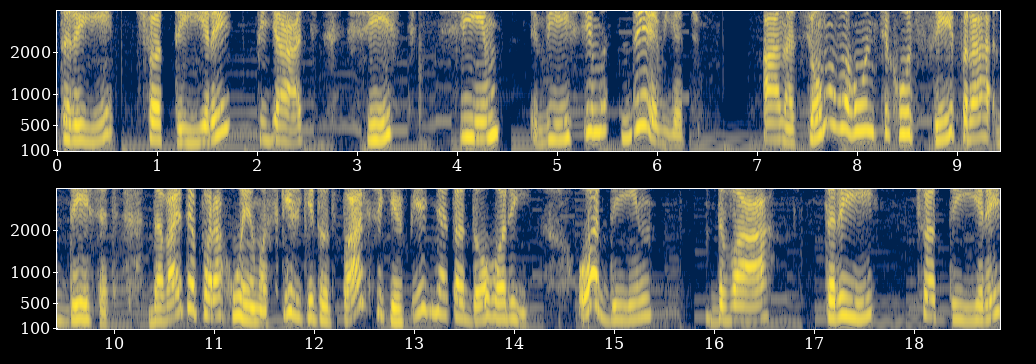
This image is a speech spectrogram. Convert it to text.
3, 4, 5, 6, 7, 8, 9. А на цьому вагончику цифра 10. Давайте порахуємо, скільки тут пальчиків піднято догори. 1, 2, 3, 4,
